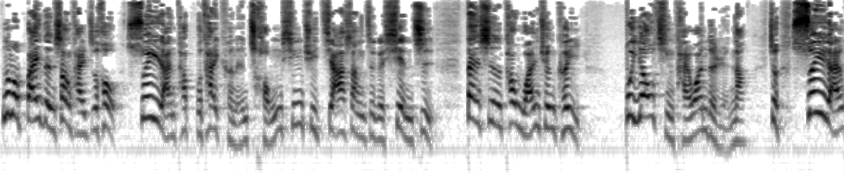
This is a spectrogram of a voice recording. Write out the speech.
那么拜登上台之后，虽然他不太可能重新去加上这个限制，但是呢，他完全可以。不邀请台湾的人呢？就虽然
